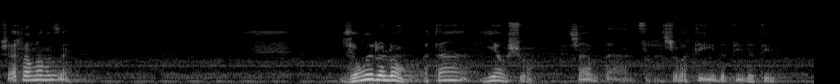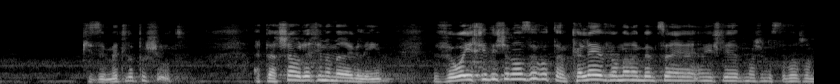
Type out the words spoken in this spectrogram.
שייך לעולם הזה. ואומרים לו, לא, אתה יהושע, עכשיו אתה צריך לחשוב עתיד, עתיד, עתיד. כי זה באמת לא פשוט. אתה עכשיו הולך עם המרגלים, והוא היחידי שלא עוזב אותם. כלב אומר להם באמצע, יש לי משהו לסדר שם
